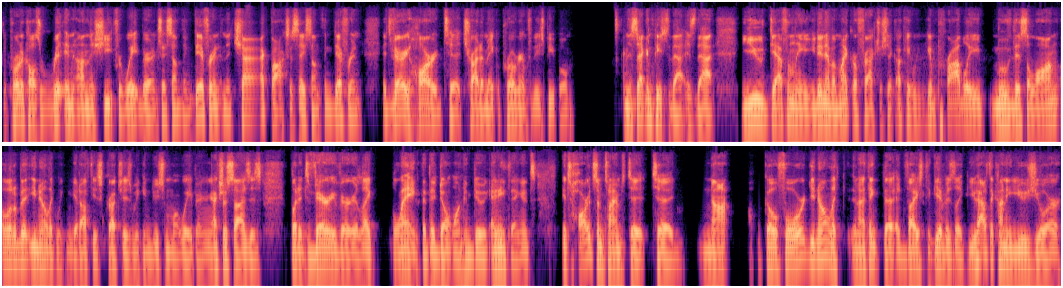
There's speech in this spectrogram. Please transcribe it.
the protocols written on the sheet for weight bearing say something different and the check boxes say something different it's very hard to try to make a program for these people And the second piece of that is that you definitely you didn't have a microfracture. So like, okay, we can probably move this along a little bit. You know, like we can get off these crutches, we can do some more weight bearing exercises. But it's very, very like blank that they don't want him doing anything. It's it's hard sometimes to to not go forward. You know, like, and I think the advice to give is like you have to kind of use your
